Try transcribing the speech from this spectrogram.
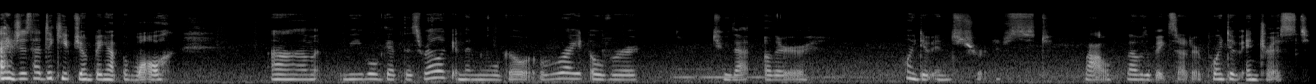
I just had to keep jumping at the wall. Um, we will get this relic and then we will go right over to that other point of interest. Wow, that was a big stutter. Point of interest.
